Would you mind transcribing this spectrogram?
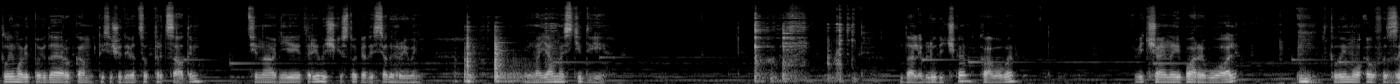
Клеймо відповідає рокам 1930. Ціна однієї тарілочки 150 гривень. В наявності дві. Далі блюдечко кавове. Від чайної пари вуаль. Клеймо ЛФЗ.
